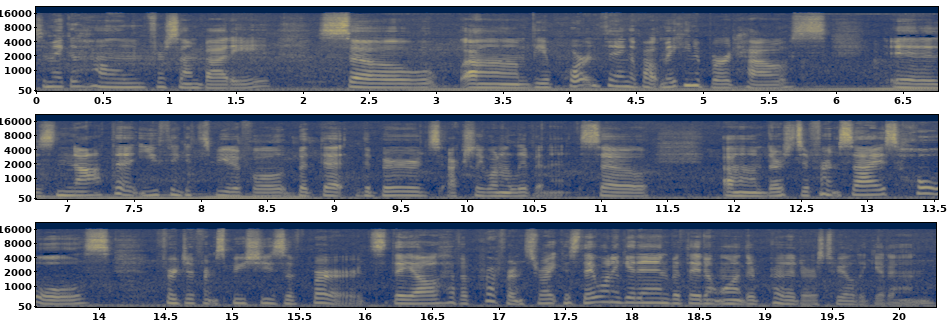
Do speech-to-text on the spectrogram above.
to make a home for somebody. So um, the important thing about making a birdhouse is not that you think it's beautiful, but that the birds actually want to live in it. So um, there's different size holes for different species of birds. They all have a preference, right? Because they want to get in, but they don't want their predators to be able to get in.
